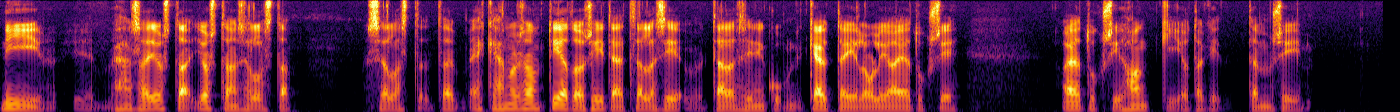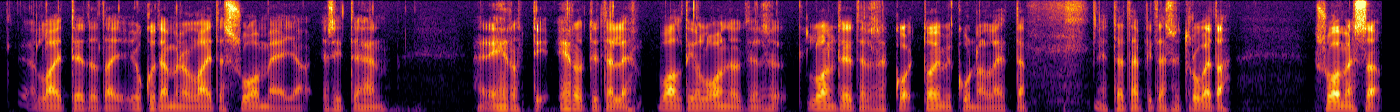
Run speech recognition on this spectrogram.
niin, hän sai jostain, jostain sellaista, sellaista, tai ehkä hän on saanut tietoa siitä, että tällaisia, tällaisia niin kuin käyttäjillä oli ajatuksia, ajatuksia hankkia jotakin tämmöisiä laitteita tai joku tämmöinen laite Suomeen ja, ja sitten hän, hän ehdotti, ehdotti tälle valtion luonnontieteelliselle toimikunnalle, että, että tätä pitäisi nyt ruveta Suomessa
